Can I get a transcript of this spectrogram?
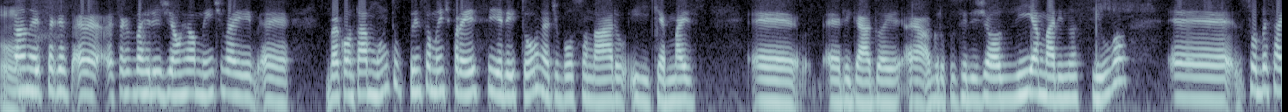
Não, essa, questão, é, essa questão da religião realmente vai, é, vai contar muito, principalmente para esse eleitor né, de Bolsonaro e que é mais é, é ligado a, a, grupos religiosos e a Marina Silva é, sobre essa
